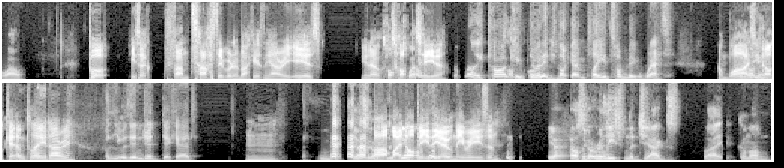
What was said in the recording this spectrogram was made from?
Wow. But he's a fantastic running back, isn't he, Ari? He is, you know, Top top, tier. well, he can't Top keep doing it he's not getting played. Tom being wet And why not is he getting not getting played. played, Ari? because he was injured, dickhead. Hmm. Mm. He also got- That might not be the only reason. He also got released from the Jags. Like, come on.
